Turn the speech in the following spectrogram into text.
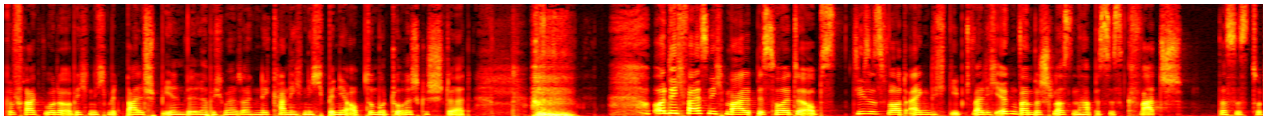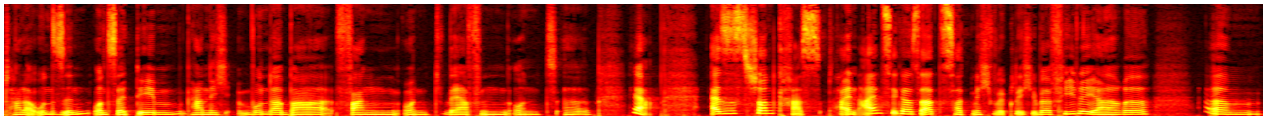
gefragt wurde, ob ich nicht mit Ball spielen will, habe ich mal gesagt, nee, kann ich nicht, bin ja optomotorisch gestört. Und ich weiß nicht mal bis heute, ob es dieses Wort eigentlich gibt, weil ich irgendwann beschlossen habe, es ist Quatsch. Das ist totaler Unsinn. Und seitdem kann ich wunderbar fangen und werfen und äh, ja. Also es ist schon krass. Ein einziger Satz hat mich wirklich über viele Jahre ähm,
